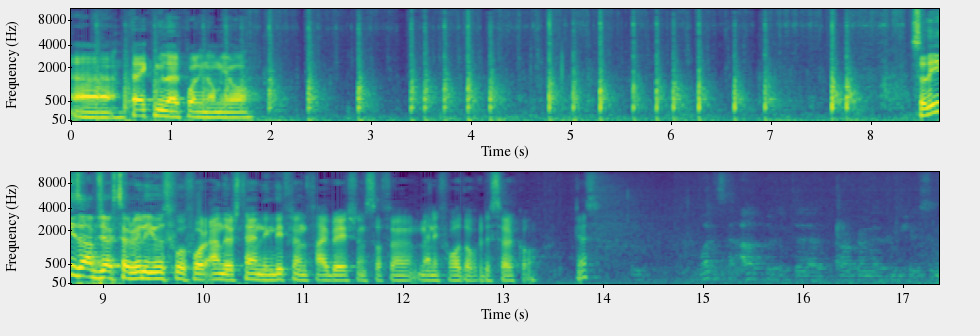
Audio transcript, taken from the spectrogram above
uh, Teichmüller polynomial, So these objects are really useful for understanding different fibrations of a manifold over the circle. Yes? What is the output of the program that computes the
